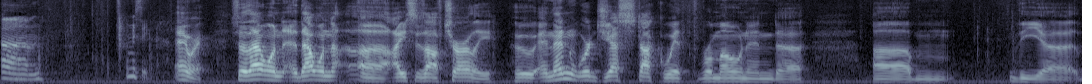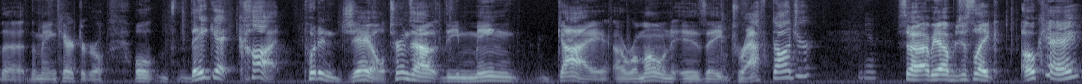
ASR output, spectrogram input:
Um, let me see. Anyway, so that one that one uh, ices off Charlie, who, and then we're just stuck with Ramon and uh, um, the uh, the the main character girl. Well, they get caught, put in jail. Turns out the main guy, uh, Ramon, is a draft dodger. Yeah. So I mean, I'm just like, okay.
